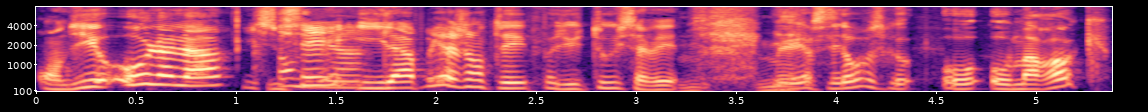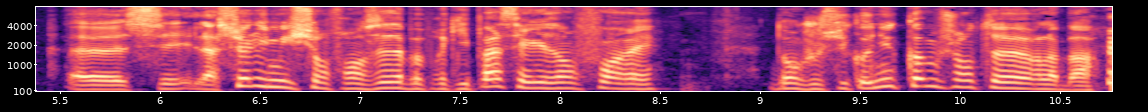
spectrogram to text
on dit oh là là, Il il, chante sait, bien. il a appris à chanter. Pas du tout, il savait. mais- D'ailleurs, c'est drôle parce qu'au au Maroc, euh, c'est la seule émission française à peu près qui passe, c'est Les Enfoirés. Donc je suis connu comme chanteur là-bas.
